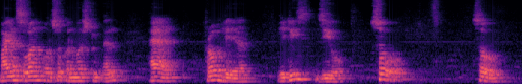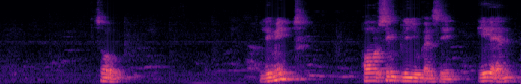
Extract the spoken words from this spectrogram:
minus 1 also converges to L. And from here it is 0 so so so limit or simply you can say an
